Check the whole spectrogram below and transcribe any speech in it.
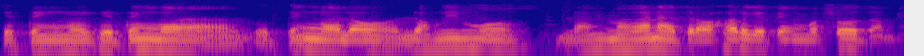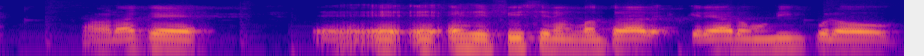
que tenga, que tenga, que tenga lo, los mismos, las mismas ganas de trabajar que tengo yo también. La verdad que eh, es difícil encontrar, crear un vínculo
